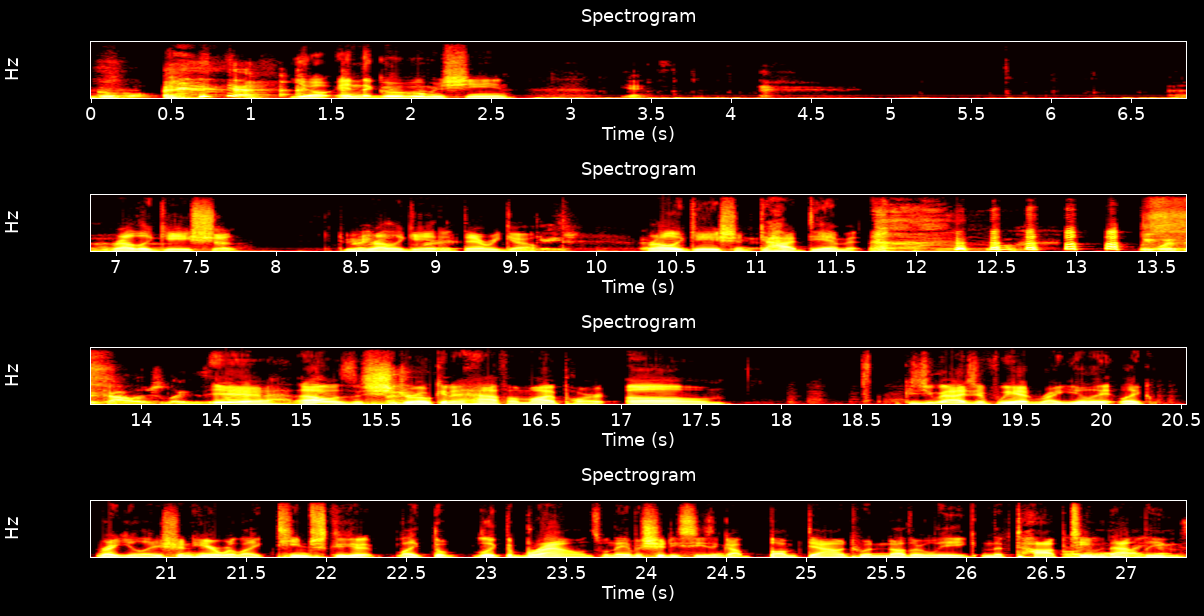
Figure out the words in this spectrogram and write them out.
Google. Yo, in the Google machine. Yes. Uh, relegation. To be relegated. Right. There we go. Relegation. relegation. God damn it. We went to college, ladies. Yeah, that was a stroke and a half on my part. Um, could you imagine if we had regulate like regulation here, where like teams just could get like the like the Browns when they have a shitty season got bumped down to another league, and the top or team the in that league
